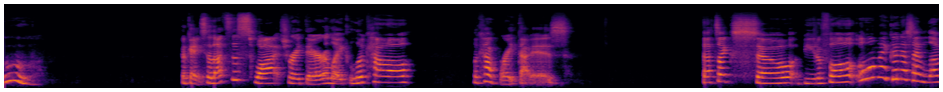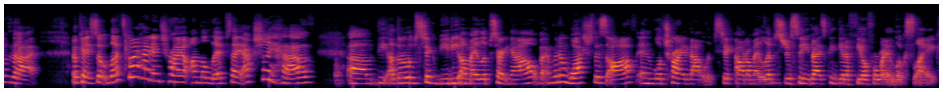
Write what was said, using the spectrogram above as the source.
Ooh. Okay, so that's the swatch right there. Like, look how, look how bright that is. That's like so beautiful. Oh my goodness, I love that. Okay, so let's go ahead and try it on the lips. I actually have um, the other lipstick Beauty on my lips right now, but I'm going to wash this off and we'll try that lipstick out on my lips just so you guys can get a feel for what it looks like.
